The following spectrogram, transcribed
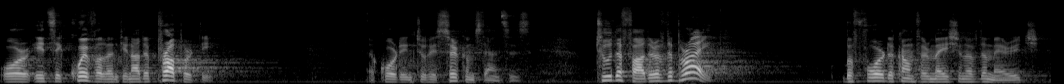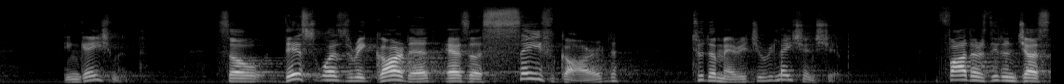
or its equivalent in other property, according to his circumstances, to the father of the bride before the confirmation of the marriage engagement. So, this was regarded as a safeguard to the marriage relationship. Fathers didn't just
